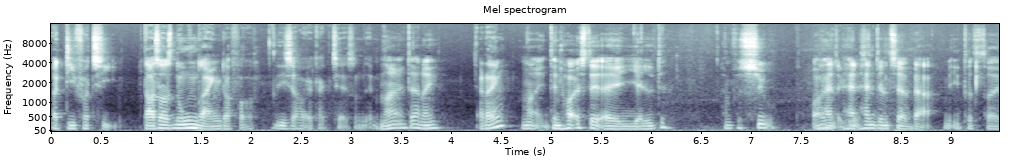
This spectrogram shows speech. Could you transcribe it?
og de får 10. Der er så også nogle drenge, der får lige så høje karakterer som dem. Nej, det er der ikke. Er der ikke? Nej, den højeste er Hjalte. Han får syv. Og Hold han, han, han deltager hver med idrætstøj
